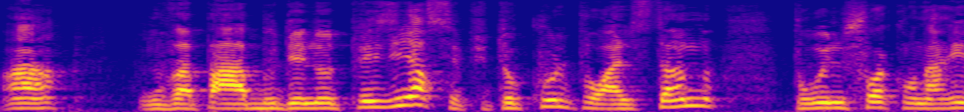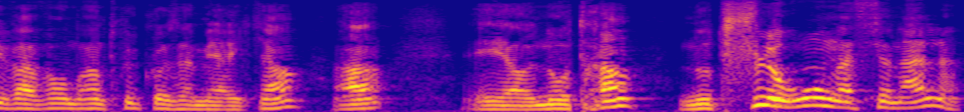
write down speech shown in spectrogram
hein, on va pas bouder notre plaisir. C'est plutôt cool pour Alstom. Pour une fois qu'on arrive à vendre un truc aux Américains, hein, et euh, nos trains, notre fleuron national,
